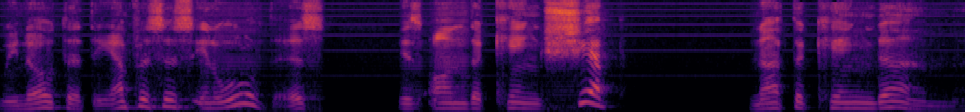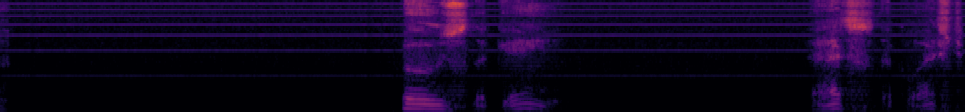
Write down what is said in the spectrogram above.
we note that the emphasis in all of this is on the kingship, not the kingdom. Who's the king? That's the question.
